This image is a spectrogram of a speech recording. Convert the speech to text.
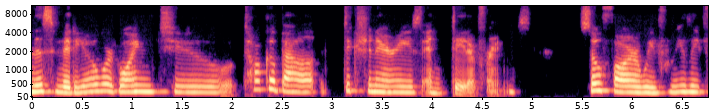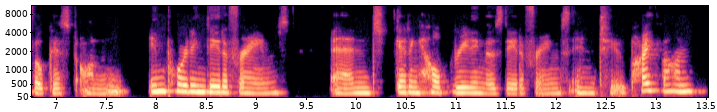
this video, we're going to talk about dictionaries and data frames. So far, we've really focused on importing data frames and getting help reading those data frames into Python.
